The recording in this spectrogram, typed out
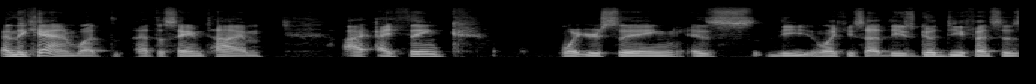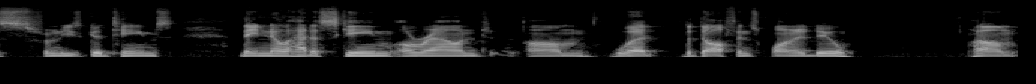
and they can but at the same time I, I think what you're seeing is the like you said these good defenses from these good teams. They know how to scheme around um, what the dolphins want to do um,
